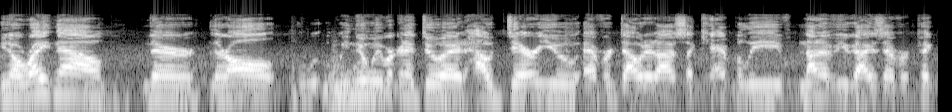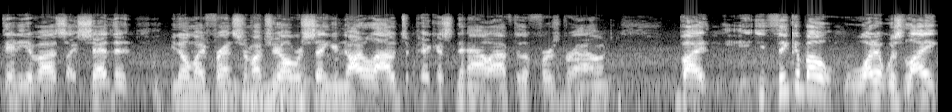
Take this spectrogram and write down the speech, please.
You know, right now they're they're all we knew we were going to do it. How dare you ever doubted us? I can't believe none of you guys ever picked any of us. I said that, you know, my friends from Montreal were saying you're not allowed to pick us now after the first round. But think about what it was like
